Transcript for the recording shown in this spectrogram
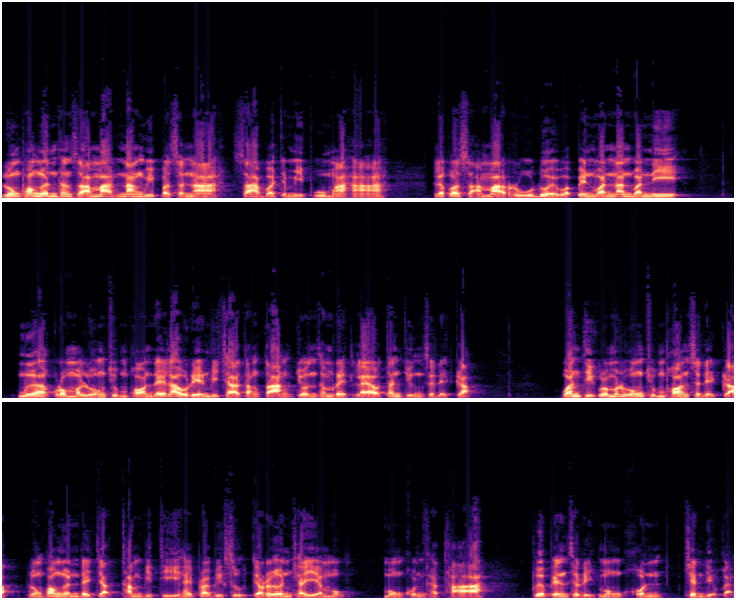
หลวงพ่อเงินท่านสามารถนั่งวิปัสสนา ทราบว่าจะมีผู้มาหา แล้วก็สามารถรู้ด้วยว่าเป็นวันนั้นวันนี้ เมื่อกรมหลวงชุมพรได้เล่าเรียนวิชาต่างๆ จนสำเร็จแล้วท่านจึงเสด็จกลับ วันที่กรมหลวงชุมพรเสด็จกลับ หลวงพ่อเงินได้จัดทำพิธีให้พระภิกษุเจริญชัยมงมงคลคาถา เพื่อเป็นสิริมงคลเช่นเดียวกัน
